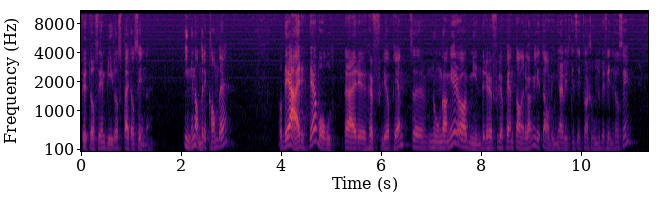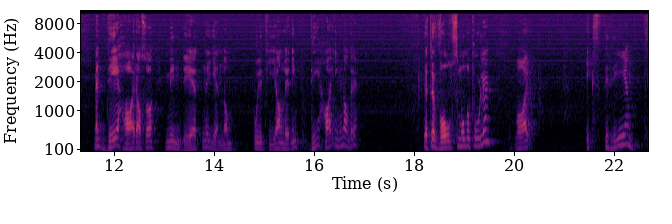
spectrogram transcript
putte oss i en bil og sperre oss inne. Ingen andre kan det. Og det er, det er vold. Det er høflig og pent eh, noen ganger og mindre høflig og pent andre ganger. Litt avhengig av hvilken situasjon du befinner oss i. Men det har altså myndighetene gjennom politiet anledning. Det har ingen andre. Dette voldsmonopolet var ekstremt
